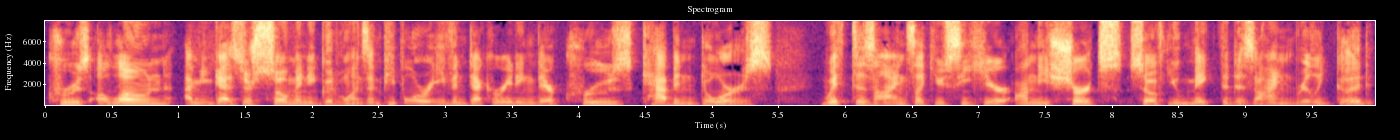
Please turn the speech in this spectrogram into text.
cruise alone. I mean, guys, there's so many good ones. And people were even decorating their cruise cabin doors with designs like you see here on these shirts. So if you make the design really good,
